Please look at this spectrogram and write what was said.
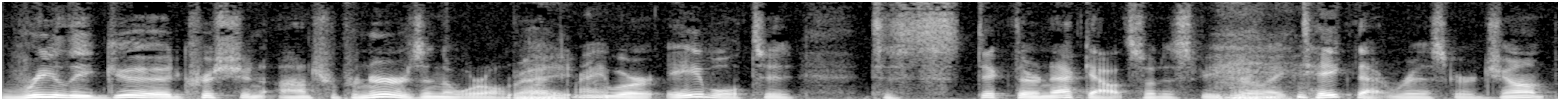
really good Christian entrepreneurs in the world, Right. like, Right. who are able to to stick their neck out, so to speak, or like take that risk or jump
